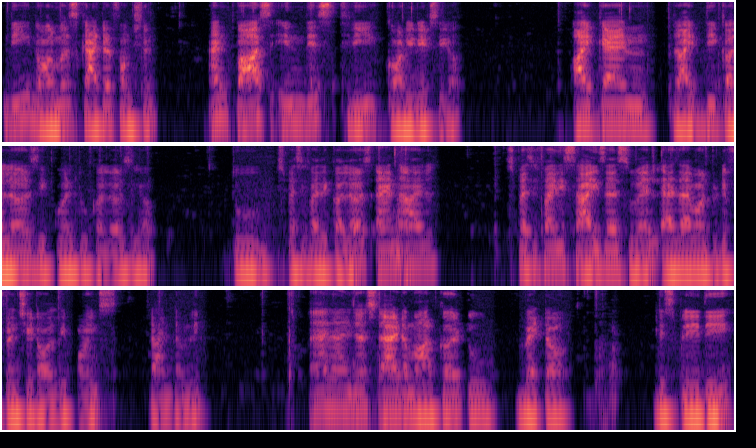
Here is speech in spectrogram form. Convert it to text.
the normal scatter function and pass in this three coordinates here. I can write the colors equal to colors here to specify the colors and I'll specify the size as well as I want to differentiate all the points randomly and I'll just add a marker to better display the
